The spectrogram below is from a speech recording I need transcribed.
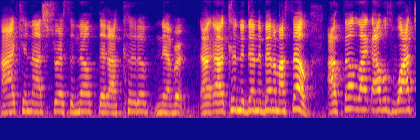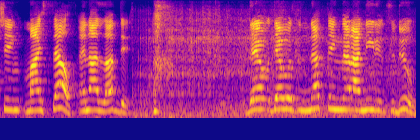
I cannot stress enough that I could have never, I, I couldn't have done it better myself. I felt like I was watching myself and I loved it. there, there was nothing that I needed to do.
